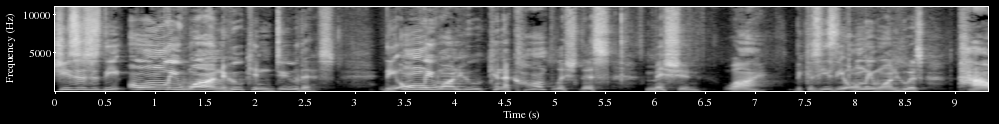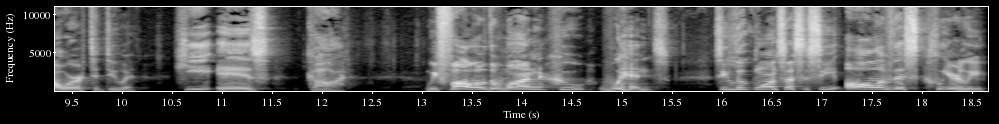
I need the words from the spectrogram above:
Jesus is the only one who can do this, the only one who can accomplish this mission. Why? Because he's the only one who has power to do it. He is God. We follow the one who wins. See, Luke wants us to see all of this clearly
